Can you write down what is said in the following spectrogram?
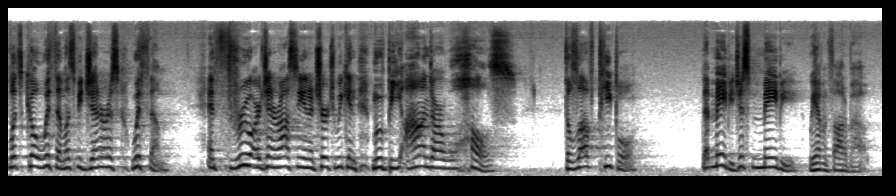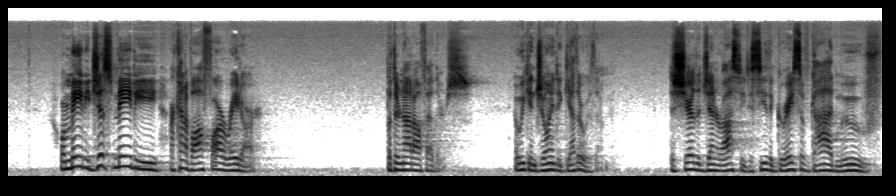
let's go with them, let's be generous with them. And through our generosity in a church, we can move beyond our walls to love people that maybe, just maybe, we haven't thought about. Or maybe, just maybe, are kind of off our radar. But they're not off others and we can join together with them to share the generosity, to see the grace of God move,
